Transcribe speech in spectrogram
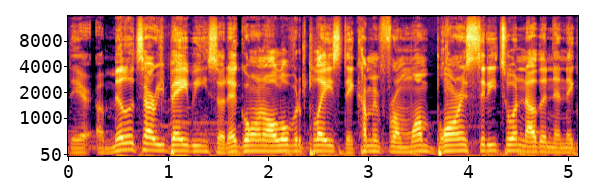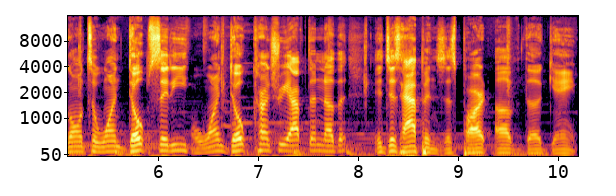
They're a military baby, so they're going all over the place. They're coming from one boring city to another, and then they're going to one dope city or one dope country after another. It just happens as part of the game.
